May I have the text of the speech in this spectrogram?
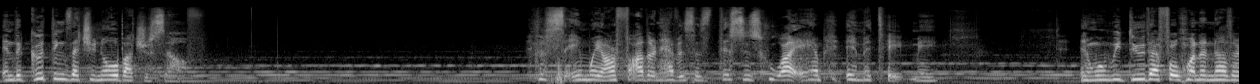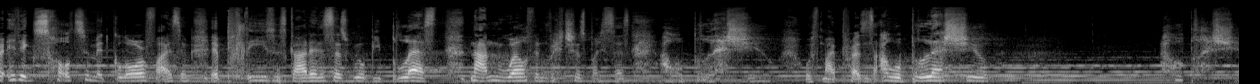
in the good things that you know about yourself? In the same way, our Father in heaven says, This is who I am, imitate me. And when we do that for one another, it exalts Him, it glorifies Him, it pleases God. And it says we'll be blessed, not in wealth and riches, but it says, I will bless you with my presence. I will bless you. I will bless you.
